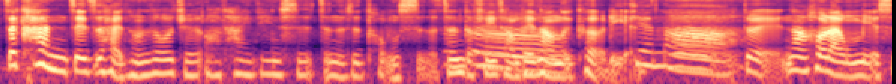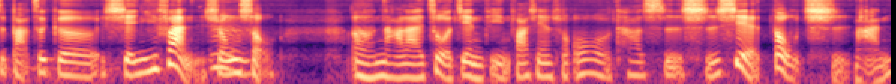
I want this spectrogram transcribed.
在看这只海豚的时候，觉得哦，它一定是真的是痛死了，真的非常非常的可怜。天哪！对，那后来我们也是把这个嫌疑犯凶手。呃，拿来做鉴定，发现说，哦，它是石蟹斗齿鳗，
